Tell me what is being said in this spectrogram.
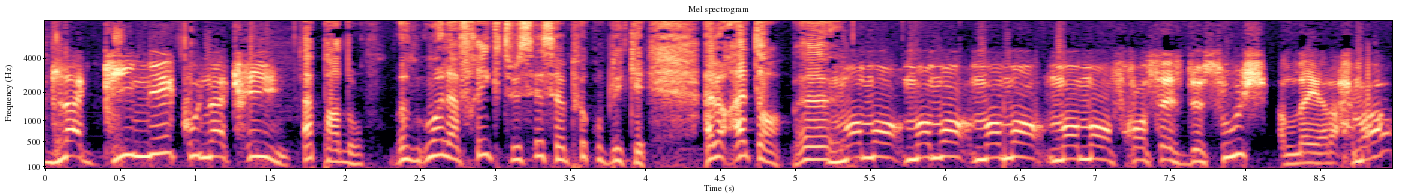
De la Guinée-Conakry. Ah, pardon. Moi, l'Afrique, tu sais, c'est un peu compliqué. Alors, attends. Euh, Maman, maman, maman, maman française de souche, Allah yarahma,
